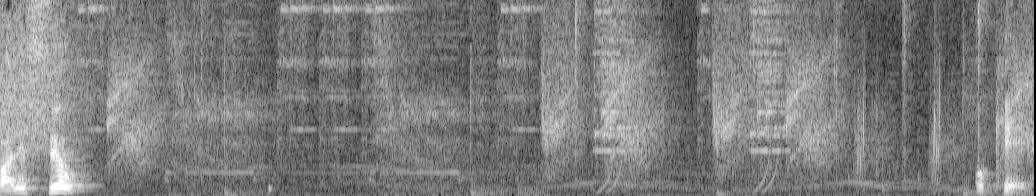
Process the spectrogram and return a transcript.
Faleceu. Ok.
